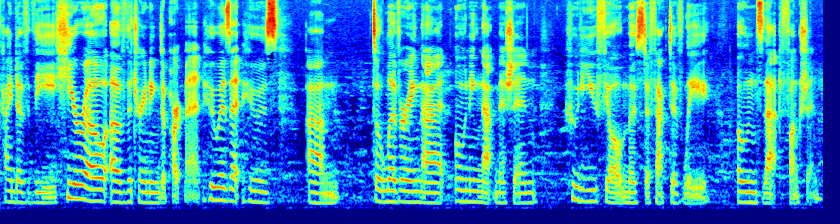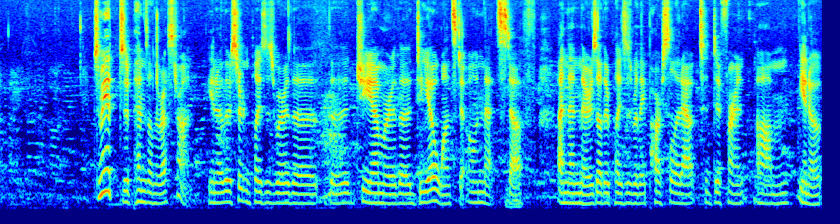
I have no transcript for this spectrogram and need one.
kind of the hero of the training department? Who is it who's um, delivering that, owning that mission? Who do you feel most effectively owns that function? To me, it depends on the restaurant. You know, there's certain places where the the GM or the DO wants to own that stuff, and then there's other places where they parcel it out to different, um, you know,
